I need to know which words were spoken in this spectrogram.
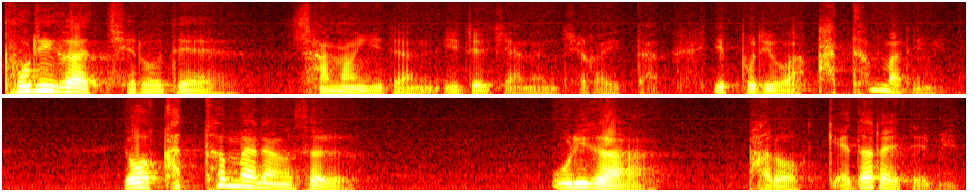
불의가 제로돼 사망이란 이르지 않은 죄가 있다. 이 불의와 같은 말입니다. 요 같은 말이라는 것을 우리가 바로 깨달아야 됩니다.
